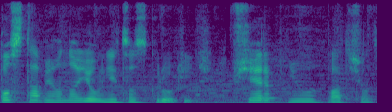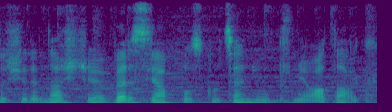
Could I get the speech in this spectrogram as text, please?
postawiono ją nieco skrócić. W sierpniu 2017 wersja po skróceniu brzmiała tak.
